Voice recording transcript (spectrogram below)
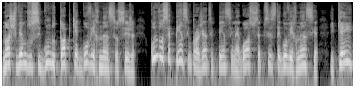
nós tivemos o segundo tópico que é governança, ou seja, quando você pensa em projetos e pensa em negócios, você precisa ter governança. E quem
